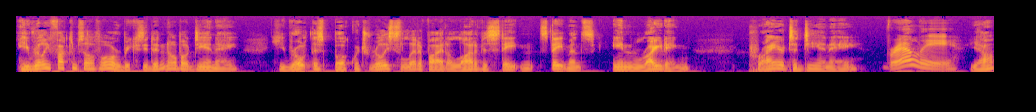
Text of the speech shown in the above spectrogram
he really fucked himself over because he didn't know about DNA. He wrote this book, which really solidified a lot of his statement, statements in writing prior to DNA. really? Yeah.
